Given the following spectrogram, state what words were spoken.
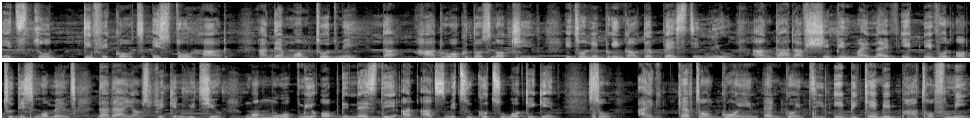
it's too difficult. It's too hard. And then mom told me that hard work does not kill. It only bring out the best in you. And that have shaping my life it, even up to this moment that i am speaking with you. Mom woke me up the next day and asked me to go to work again. So i kept on going and going till it became a part of me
